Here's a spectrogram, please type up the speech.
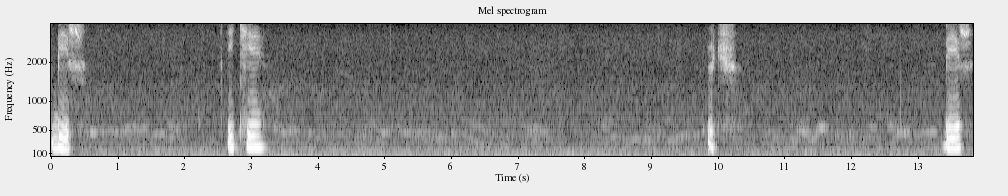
1 2 3 1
